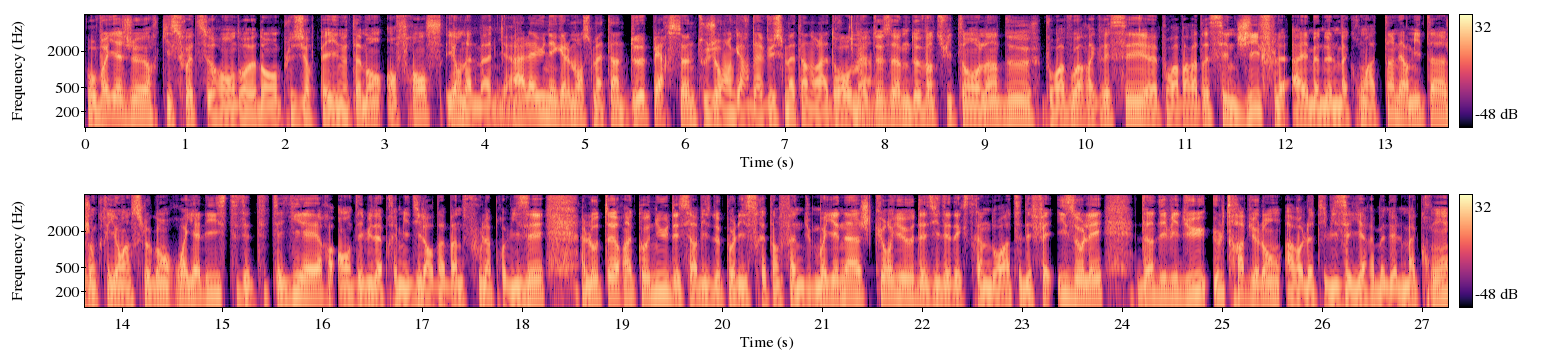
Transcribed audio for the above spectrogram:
aux voyageurs qui souhaitent se rendre dans plusieurs pays, notamment en France et en Allemagne. À la une également ce matin, deux personnes toujours en garde à vue ce matin dans la Drôme. Deux hommes de 28 ans, l'un d'eux pour avoir agressé, pour avoir adressé une gifle à Emmanuel Macron atteint l'Ermitage en criant un slogan royaliste. C'était hier en début d'après-midi lors d'un bain de foule improvisé. L'auteur inconnu des services de police serait un fan du Moyen Âge, curieux des idées d'extrême droite et des faits isolés d'individus ultra-violents, a relativisé hier Emmanuel Macron,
